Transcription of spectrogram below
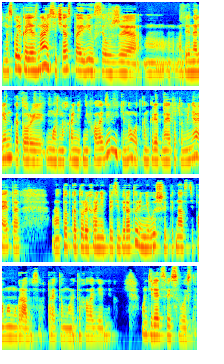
Насколько я знаю, сейчас появился уже э, адреналин, который можно хранить не в холодильнике, но вот конкретно этот у меня, это э, тот, который хранить при температуре не выше 15, по-моему, градусов, поэтому это холодильник. Он теряет свои свойства.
